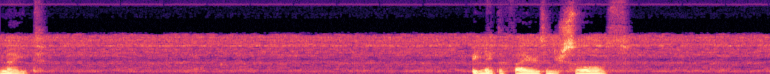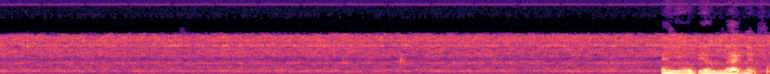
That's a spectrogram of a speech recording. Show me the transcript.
Ignite. Ignite the fires in your souls. And you will be a magnet for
